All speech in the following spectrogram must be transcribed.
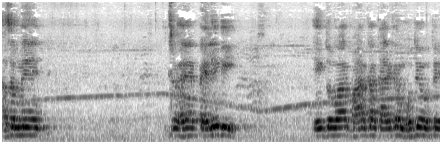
असल में जो है, पहले भी एक दो बार बाहर का कार्यक्रम होते होते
